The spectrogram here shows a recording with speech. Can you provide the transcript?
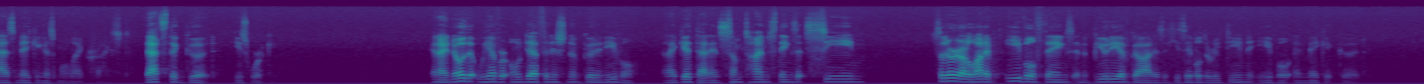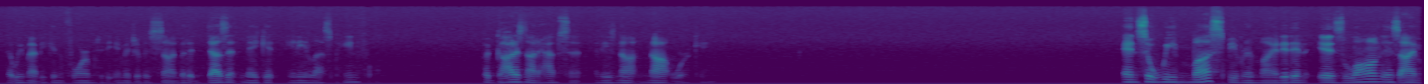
as making us more like Christ. That's the good he's working. And I know that we have our own definition of good and evil. And I get that. And sometimes things that seem, so there are a lot of evil things, and the beauty of God is that He's able to redeem the evil and make it good, that we might be conformed to the image of His Son. But it doesn't make it any less painful. But God is not absent, and He's not not working. And so we must be reminded, and as long as I'm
